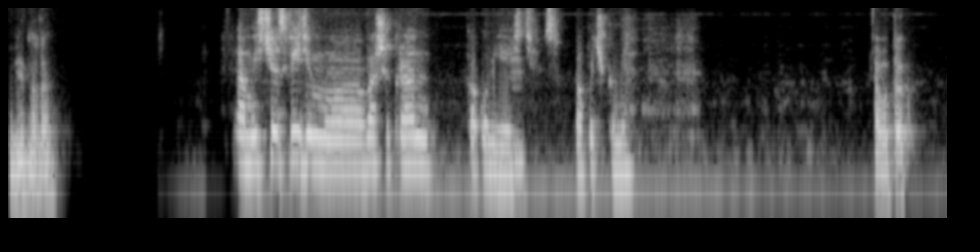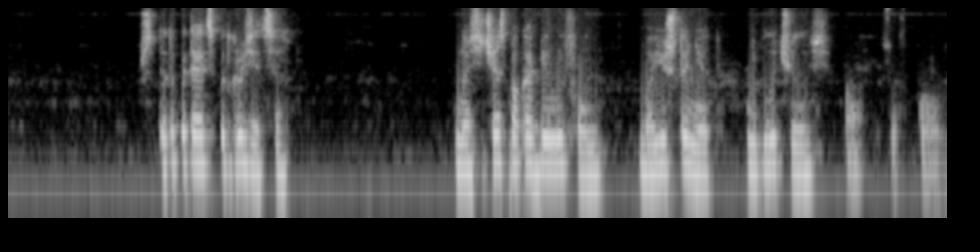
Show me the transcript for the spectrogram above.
Видно, да? Да, мы сейчас видим э, ваш экран, как он mm-hmm. есть, с папочками. А вот так? Что-то пытается подгрузиться. Но сейчас пока белый фон. Боюсь, что нет. Не получилось. А, сейчас пауза.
